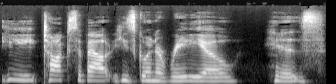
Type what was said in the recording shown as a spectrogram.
he talks about he's going to radio his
